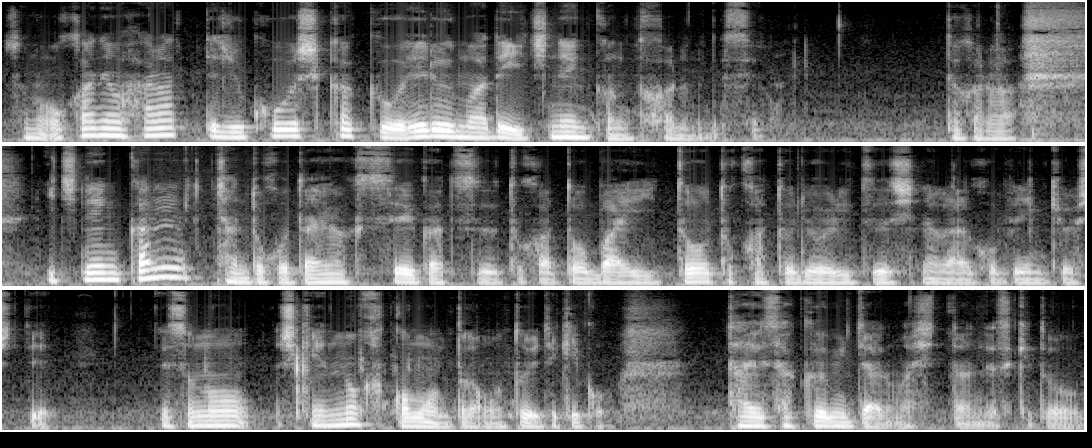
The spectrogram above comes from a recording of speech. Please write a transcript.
そのお金を払って受講資格を得るまで1年間かかるんですよ。だから1年間ちゃんとこう大学生活とかとバイトとかと両立しながらこう勉強してでその試験の過去問とかも解いて結構対策みたいなのが知ったんですけど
